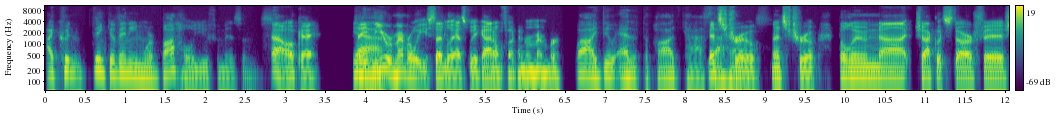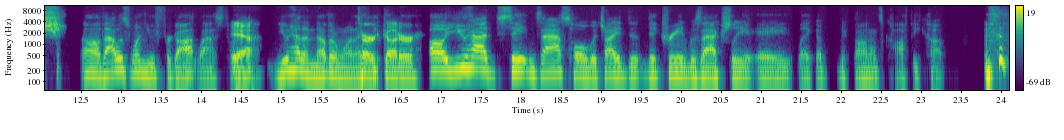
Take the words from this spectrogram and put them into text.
I couldn't think of any more butthole euphemisms. Oh, okay. So yeah. you remember what you said last week. I don't fucking remember. well, I do edit the podcast. That's that true. helps. That's true. Balloon nut, chocolate starfish, Oh, that was one you forgot last time. Yeah. You had another one. Turd think- cutter. Oh, you had Satan's asshole, which I did, did create was actually a like a McDonald's coffee cup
